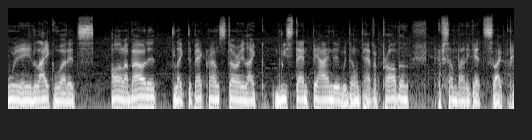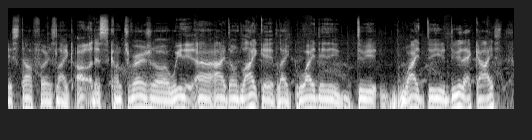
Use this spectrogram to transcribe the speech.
we like what it's all about it, like the background story, like we stand behind it, we don't have a problem. If somebody gets like pissed off or is like, oh, this is controversial, or we, uh, I don't like it, like why did you do you, why do you do that, guys?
